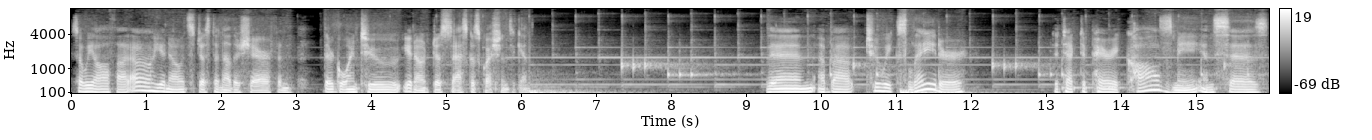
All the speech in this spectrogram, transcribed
so we all thought, oh, you know, it's just another sheriff and they're going to, you know, just ask us questions again. Then about two weeks later, Detective Perry calls me and says,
